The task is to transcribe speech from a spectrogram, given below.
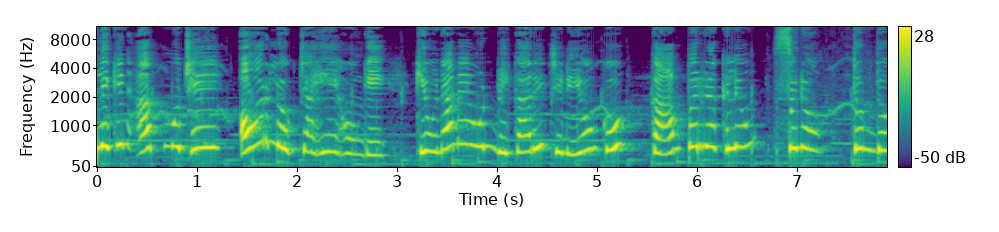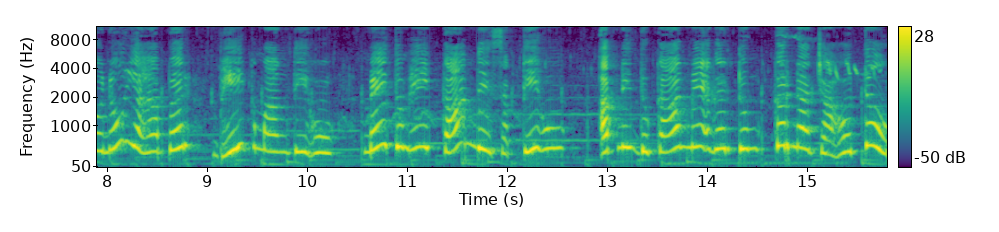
लेकिन अब मुझे और लोग चाहिए होंगे। क्यों ना मैं उन भिकारी चिड़ियों को काम पर रख लूँ? सुनो, तुम दोनों यहाँ पर भीख मांगती हो। मैं तुम्हें काम दे सकती हूँ। अपनी दुकान में अगर तुम करना चाहो तो।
